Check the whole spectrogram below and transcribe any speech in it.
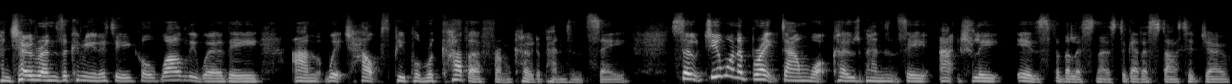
And Jo runs a community called Wildly Worthy, um, which helps people recover from codependency. So, do you want to break down what codependency actually is for the listeners to get us started, Jo?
